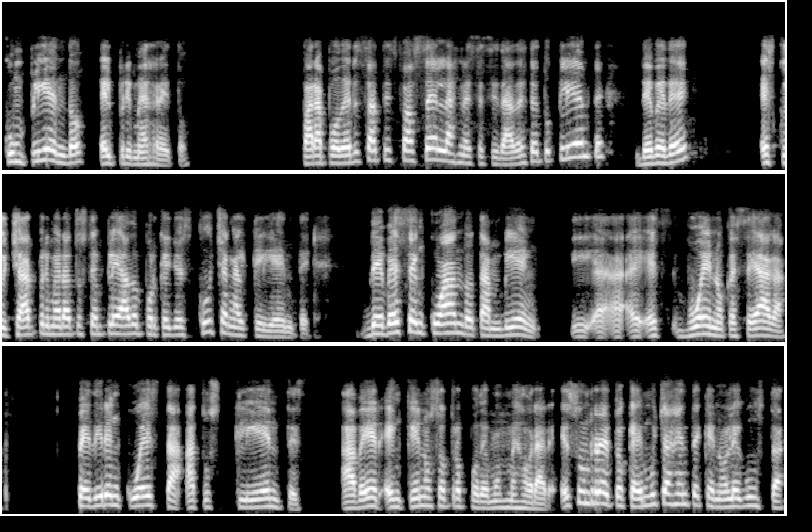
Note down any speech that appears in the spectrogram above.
Cumpliendo el primer reto. Para poder satisfacer las necesidades de tu cliente, debe de escuchar primero a tus empleados porque ellos escuchan al cliente. De vez en cuando también, y es bueno que se haga, pedir encuesta a tus clientes a ver en qué nosotros podemos mejorar. Es un reto que hay mucha gente que no le gusta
